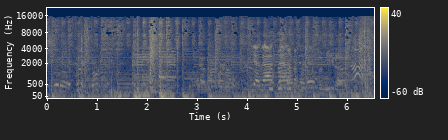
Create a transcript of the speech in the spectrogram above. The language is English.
shit out of fish, don't you? Yeah, that part. Yeah, that, that, that, that.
